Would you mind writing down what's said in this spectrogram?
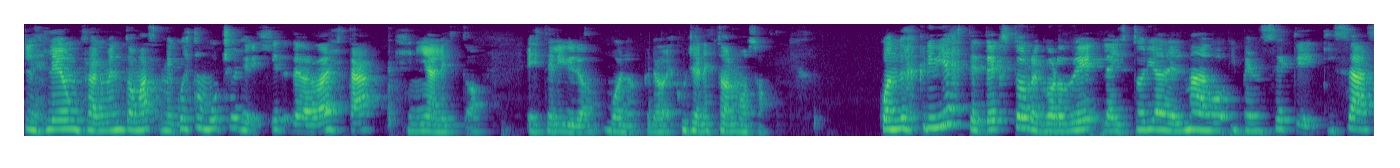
Les leo un fragmento más. Me cuesta mucho elegir, de verdad está genial esto, este libro. Bueno, pero escuchen esto hermoso. Cuando escribí este texto recordé la historia del mago y pensé que quizás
